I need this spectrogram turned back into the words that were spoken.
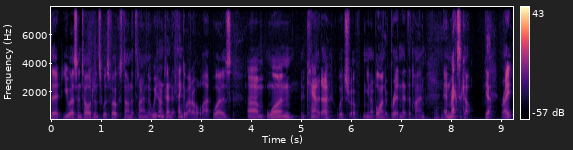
that U.S. intelligence was focused on at the time that we don't tend to think about a whole lot was um, one Canada, which you know belonged to Britain at the time, mm-hmm. and Mexico. Yeah. Right.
